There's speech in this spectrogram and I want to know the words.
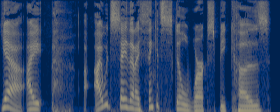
Yeah, I I would say that I think it still works because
